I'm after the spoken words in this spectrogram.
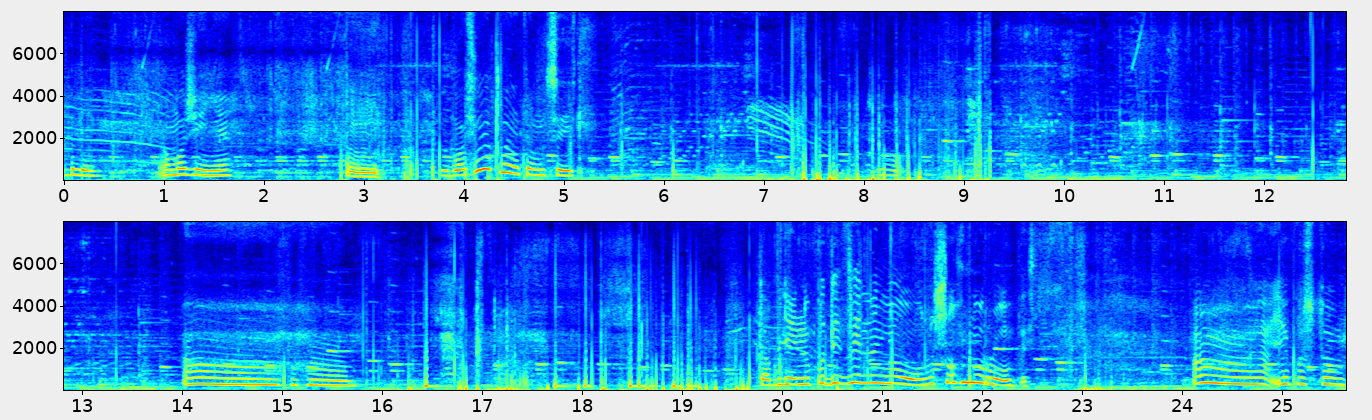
Блін. А може і ні. Ви бачили, як вони там цей? Та блін, ну подиви на нього, ну що воно робить? А, я просто.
